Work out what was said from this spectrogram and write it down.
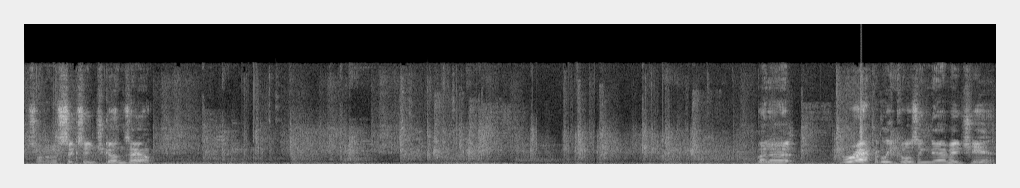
It's one of my six inch guns out. But uh, rapidly causing damage here.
